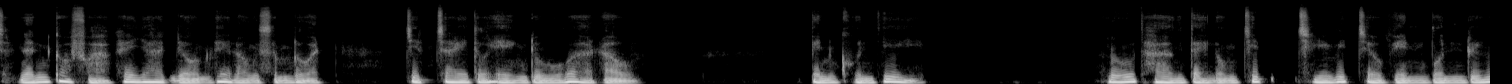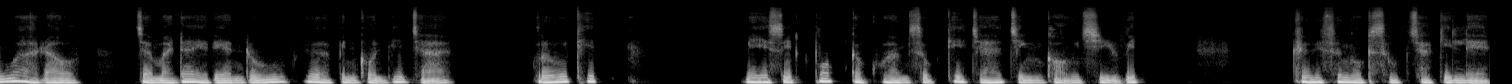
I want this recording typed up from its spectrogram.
ฉะนั้นก็ฝากให้ญาติโยมได้ลองสำรวจ จิตใจตัวเองดูว่าเรา เป็นคนที่ รู้ทางแต่หลงทิศชีวิตจะเวียนวนหรือว่าเราจะมาได้เรียนรู้เพื่อเป็นคนที่จะรู้ทิศ มีสิทธิ์พบกับความสุขที่แท้จริงของชีวิต คือสงบสุขจากกิเลส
